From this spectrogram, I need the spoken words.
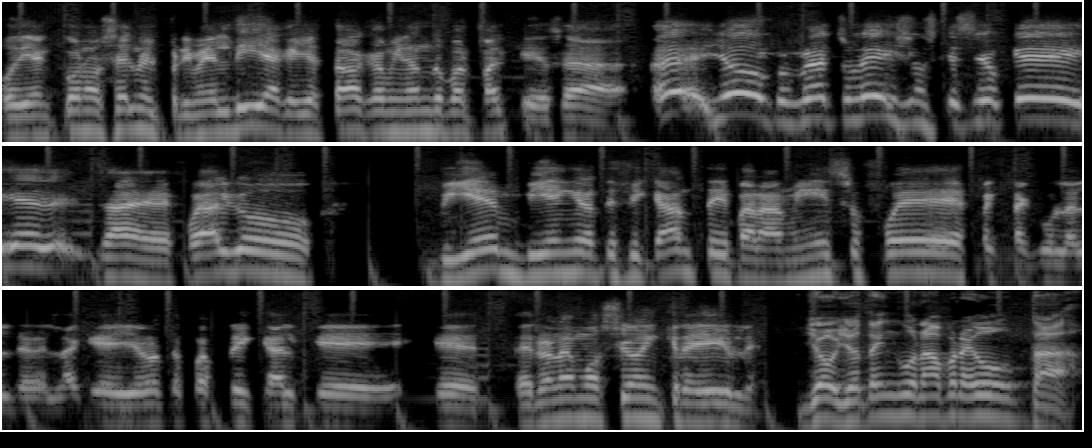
podían conocerme el primer día que yo estaba caminando por el parque. O sea, hey, yo, congratulations, qué sé yo qué. O sea, fue algo bien, bien gratificante y para mí eso fue espectacular, de verdad que yo no te puedo explicar que, era una emoción increíble. Yo, yo tengo una pregunta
